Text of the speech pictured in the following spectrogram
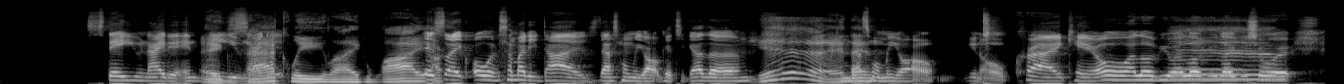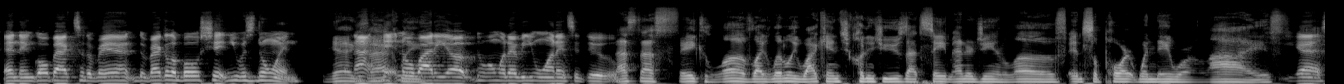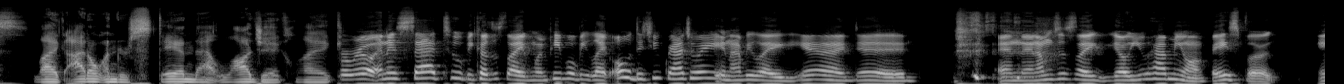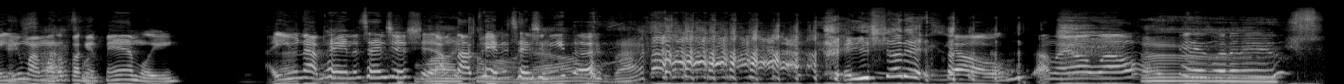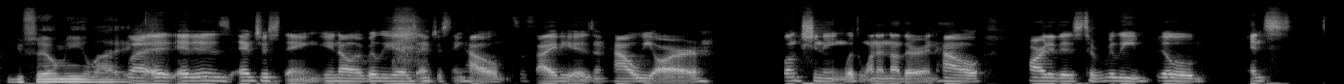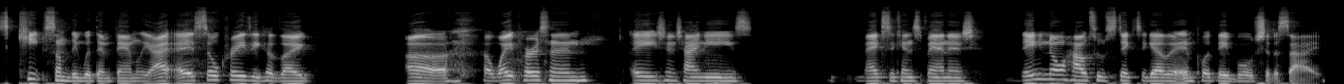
stay united and be united. Exactly. Like why? It's are- like, oh, if somebody dies, that's when we all get together. yeah, and that's then, when we all, you know, cry, care. Oh, I love you, I love you, life is short, and then go back to the the regular bullshit you was doing, yeah, not exactly. hitting nobody up, doing whatever you wanted to do. That's that fake love. Like literally, why can't you, couldn't you use that same energy and love and support when they were alive? yes, Like I don't understand that logic. Like for real, and it's sad too because it's like when people be like, "Oh, did you graduate?" and I be like, "Yeah, I did," and then I'm just like, "Yo, you have me on Facebook, and you my motherfucking family." You not paying attention? Shit, I'm not paying attention now. either. Exactly. and you shouldn't. Yo, I'm like, oh well, it is what it is. You feel me? Like But it, it is interesting, you know, it really is interesting how society is and how we are functioning with one another and how hard it is to really build and s- keep something within family. I it's so crazy because like uh a white person, Asian, Chinese, Mexican, Spanish, they know how to stick together and put their bullshit aside.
